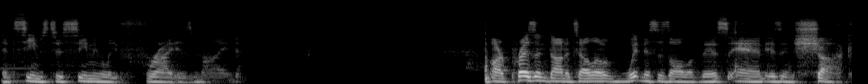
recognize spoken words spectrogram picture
and seems to seemingly fry his mind. Our present Donatello witnesses all of this and is in shock.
